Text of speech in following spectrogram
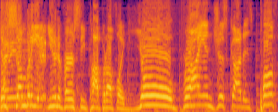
There's mean- somebody at university popping off like, "Yo, Brian just got his puff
